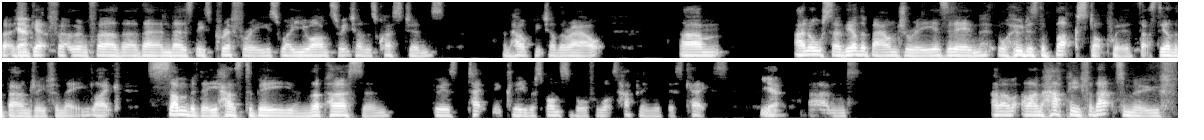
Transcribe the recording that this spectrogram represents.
But as yeah. you get further and further, then there's these peripheries where you answer each other's questions and help each other out. Um, and also the other boundary is in well who does the buck stop with that's the other boundary for me like somebody has to be the person who is technically responsible for what's happening with this case yeah and and I'm, and I'm happy for that to move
